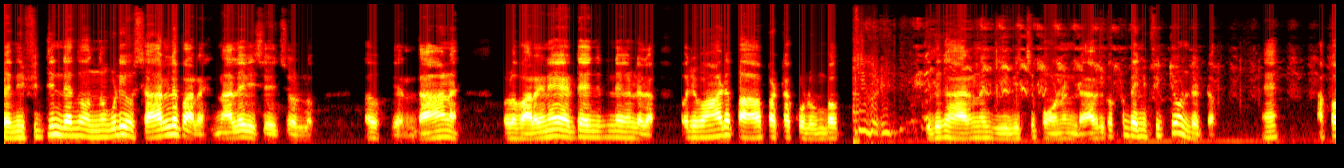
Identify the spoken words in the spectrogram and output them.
ബെനിഫിറ്റ് ഉണ്ടെന്ന് ഒന്നും കൂടി ഉഷാറിൽ പറ. എന്നാലേ വിശ്വസിച്ചുള്ളൂ. ഓ എന്താണ്? അവൾ പറയണേ കേട്ട് കഴിഞ്ഞിട്ടുണ്ടെങ്കിൽ ഉണ്ടല്ലോ. ഒരുപാട് പാവപ്പെട്ട കുടുംബം ഇത് കാരണം ജീവിച്ച് പോണുണ്ട്. അവർക്കൊക്കെ ബെനിഫിറ്റും ഉണ്ട് കേട്ടോ ഏഹ് അപ്പൊ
